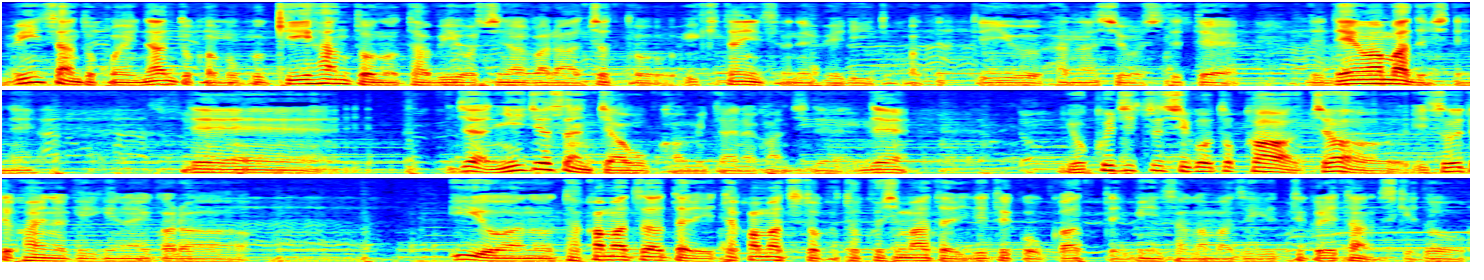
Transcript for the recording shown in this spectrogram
ビンさんのところになんとか僕紀伊半島の旅をしながらちょっと行きたいんですよねフェリーとかでっていう話をしてて。で電話までしてね。でじゃあ23日会おうかみたいな感じで。で翌日仕事かじゃあ急いで帰らなきゃいけないからいいよあの高松あたり高松とか徳島あたり出てこうかってビンさんがまず言ってくれたんですけど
